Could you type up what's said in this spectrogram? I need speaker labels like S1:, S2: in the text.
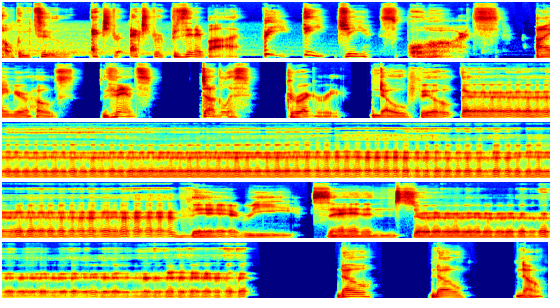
S1: Welcome to Extra Extra presented by VDG Sports. I'm your host, Vince Douglas Gregory. No filter. Very censor. No, no, no.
